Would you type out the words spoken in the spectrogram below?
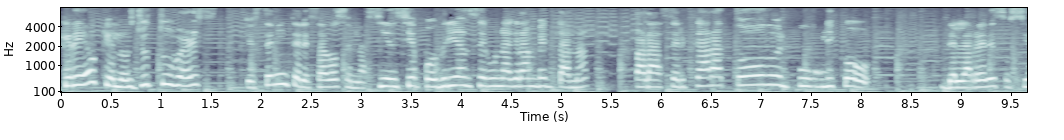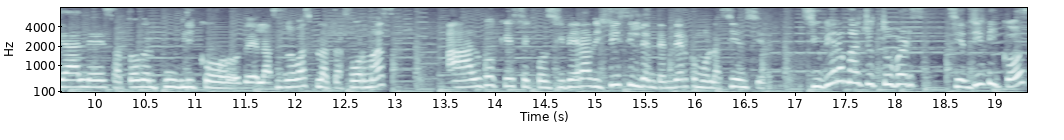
creo que los youtubers que estén interesados en la ciencia podrían ser una gran ventana para acercar a todo el público de las redes sociales, a todo el público de las nuevas plataformas, a algo que se considera difícil de entender como la ciencia. Si hubiera más youtubers científicos,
